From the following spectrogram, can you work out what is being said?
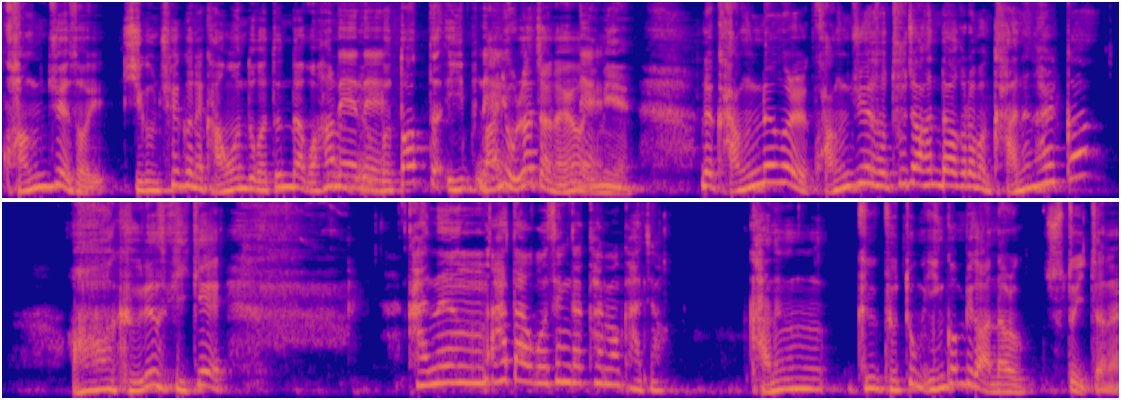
광주에서 지금 최근에 강원도가 뜬다고 하는. 거 떴다 이, 네. 많이 올랐잖아요 네. 이미. 근데 강릉을 광주에서 투자한다 그러면 가능할까? 아 그래서 이게 가능하다고 생각하면 가죠. 가능 그 교통 인건비가 안 나올 수도 있잖아요.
